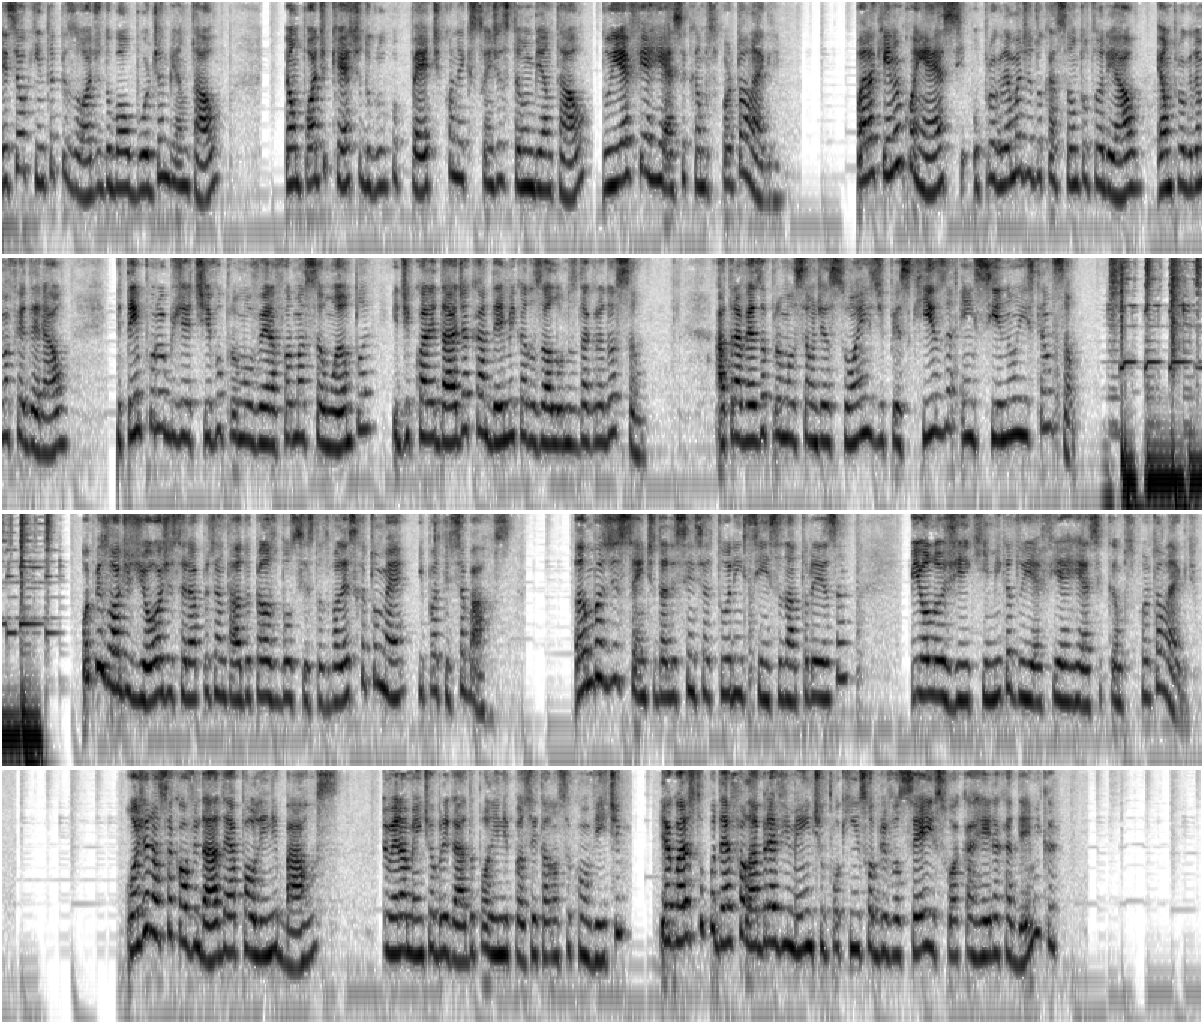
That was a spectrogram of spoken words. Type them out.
Esse é o quinto episódio do Balbúrdia Ambiental, é um podcast do grupo PET Conexão e Gestão Ambiental do IFRS Campus Porto Alegre. Para quem não conhece, o Programa de Educação Tutorial é um programa federal que tem por objetivo promover a formação ampla e de qualidade acadêmica dos alunos da graduação, através da promoção de ações de pesquisa, ensino e extensão. O episódio de hoje será apresentado pelas bolsistas Valesca Tomé e Patrícia Barros, ambas discentes da licenciatura em Ciências da Natureza, Biologia e Química do IFRS Campus Porto Alegre. Hoje a nossa convidada é a Pauline Barros. Primeiramente, obrigado, Pauline, por aceitar nosso convite. E agora, se tu puder falar brevemente um pouquinho sobre você e sua carreira acadêmica.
